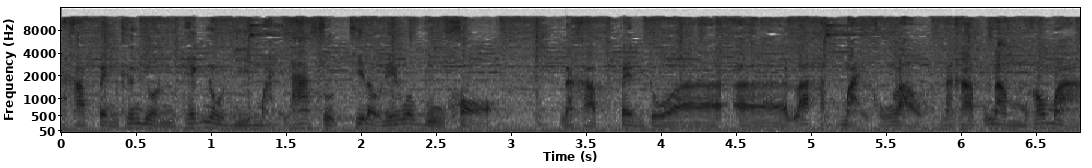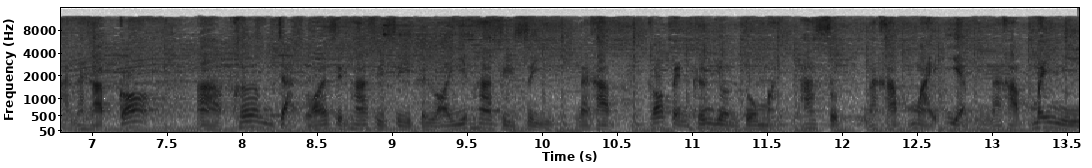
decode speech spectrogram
นะครับเป็นเครื่องยนต์เทคโนโลยีใหม่ล่าสุดที่เราเรียกว่า Blue Core นะครับเป็นตัวเอ่อรหัสใหม่ของเรานะครับนำเข้ามานะครับก็อ่า เพิ่มจาก 115 ซีซีเป็น 125 ซีซีนะครับก็เป็นเครื่องยนต์ตัวใหม่ล่าสุดนะครับใหม่เอี่ยมนะครับไม่มี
